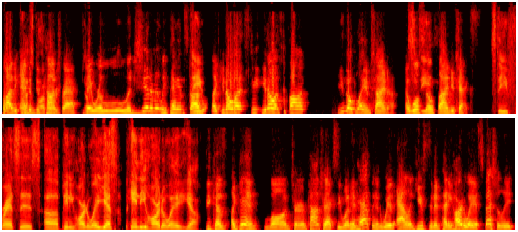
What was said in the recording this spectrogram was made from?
by the end Yes, of his Marbury. contract, Yep. they were legitimately paying Starbury like, you know what, Steve, you know what, Stefan, you go play in China, and we'll Steve- still sign your checks. Steve Francis, uh, Penny Hardaway. Yes, Penny Hardaway. Yeah. because again, long-term contracts. See what had happened with Allan Houston and Penny Hardaway, especially.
